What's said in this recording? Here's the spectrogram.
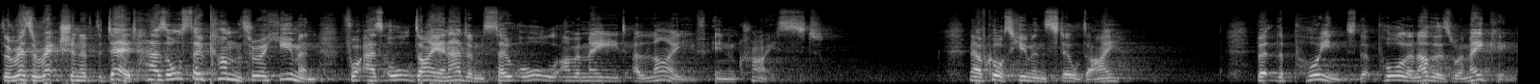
the resurrection of the dead has also come through a human, for as all die in Adam, so all are made alive in Christ. Now, of course, humans still die. But the point that Paul and others were making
